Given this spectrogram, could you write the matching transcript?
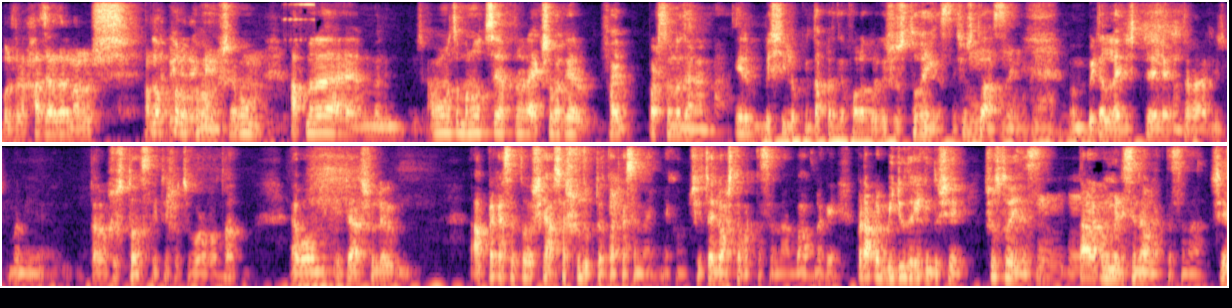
বলতে হাজার হাজার মানুষ লক্ষ লক্ষ মানুষ এবং আপনারা মানে আমার মতো মনে হচ্ছে আপনারা একশো ভাগের ফাইভ পার্সেন্টও জানেন না। এর বেশি লোক কিন্তু আপনাদেরকে ফলো করে সুস্থ হয়ে গেছে সুস্থ আছে। বেটার লাইফ স্টাইল এখন তারা মানে তারা সুস্থ আছে এটা সবচেয়ে বড় কথা। এবং এটা আসলে আপনার কাছে তো সে আসার সুযোগটা তার কাছে নাই। এখন সে চাইলে আসতে পারতেছে না বা আপনাকে বাট আপনার ভিডিও দেখে কিন্তু সে সুস্থ হয়ে গেছে। তার এখন মেডিসিন নেওয়া লাগতেছে না। সে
